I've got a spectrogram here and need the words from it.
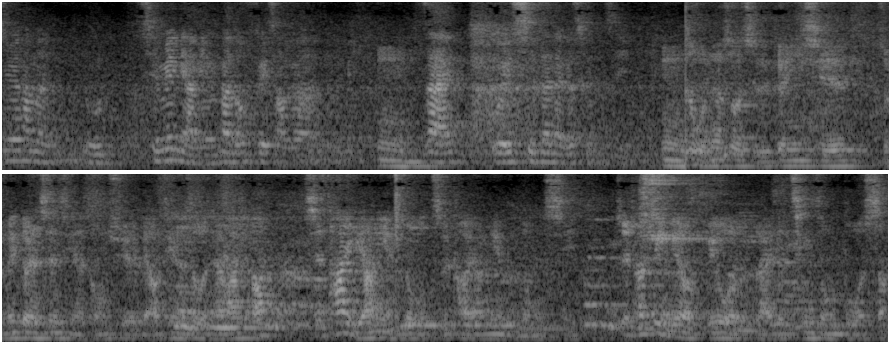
因为他们有前面两年半都非常非常努力，嗯，在维持在那个成绩。嗯，是我那时候其实跟一些准备个人申请的同学聊天的时候，我才发现哦，其实他也要念跟我只考要念的东西，所以他并没有比我来的轻松多少。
